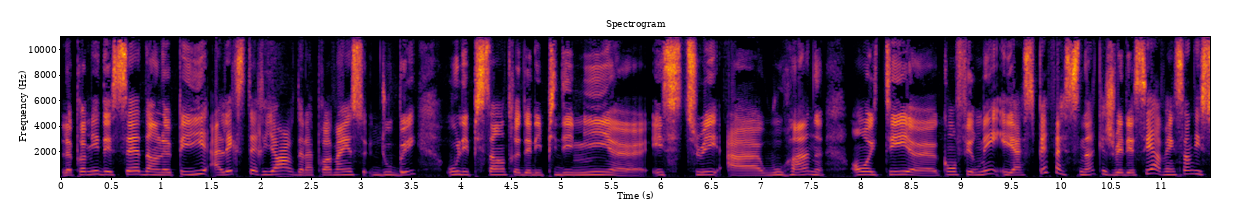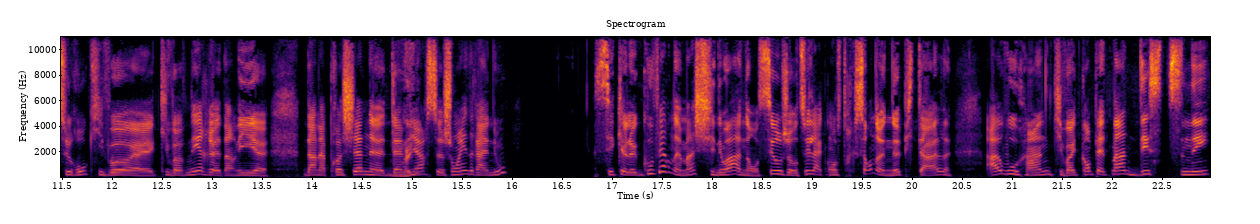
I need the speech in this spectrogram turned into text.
Le premier décès dans le pays à l'extérieur de la province d'Hubei, où l'épicentre de l'épidémie euh, est situé à Wuhan, ont été euh, confirmés. Et aspect fascinant que je vais laisser à Vincent Dessureau qui va qui va venir dans les dans la prochaine demi-heure se joindre à nous c'est que le gouvernement chinois a annoncé aujourd'hui la construction d'un hôpital à Wuhan qui va être complètement destiné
